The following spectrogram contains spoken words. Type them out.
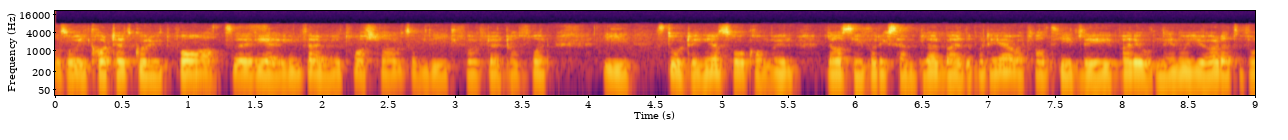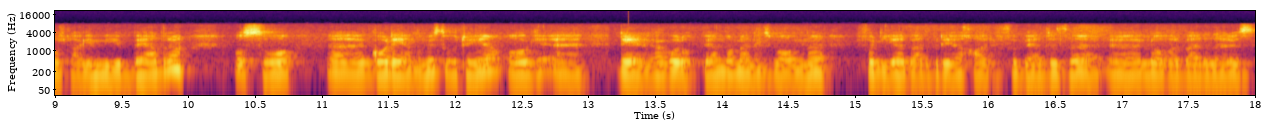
altså i korthet går ut på at regjeringen fremmer et forslag som de ikke får flertall for i Stortinget, så kommer la oss si f.eks. Arbeiderpartiet i hvert fall tidlig i perioden inn og gjør dette forslaget mye bedre. Og så eh, går det gjennom i Stortinget, og eh, regjeringa går opp igjen på meningsmålingene fordi Arbeiderpartiet har forbedret eh, lovarbeidet deres.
